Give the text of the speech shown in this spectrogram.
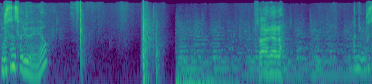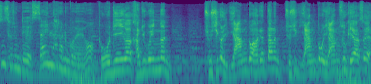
무슨 서류예요? 사인해라. 아니 무슨 서류인데 사인을 하라는 거예요? 도진이가 가지고 있는 주식을 양도하겠다는 주식 양도 양수 계약서야.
